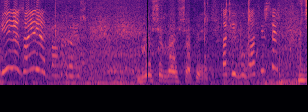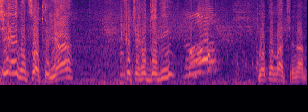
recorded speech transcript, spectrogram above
Ile, za ile pan jest? 225. Taki bogaty jesteś? Gdzie? No co ty, ja? Chcecie hot dogi? No. No to macie, nam,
